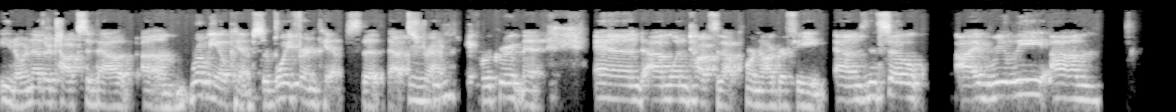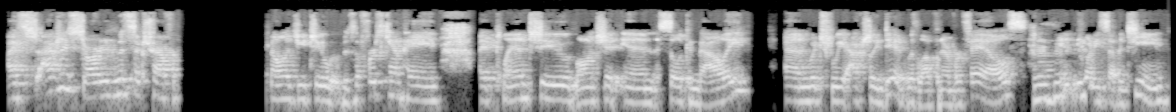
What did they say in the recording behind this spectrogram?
you know, another talks about um, Romeo pimps or boyfriend pimps, that, that mm-hmm. strategy of recruitment. And um, one talks about pornography. Um, and so I really, um, I actually started with sex trafficking technology too. It was the first campaign. I planned to launch it in Silicon Valley and which we actually did with Love Never Fails mm-hmm. in 2017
